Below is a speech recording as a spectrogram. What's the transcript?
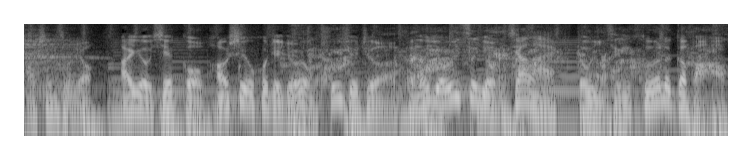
毫升左右。而有些狗刨式或者游泳初学者，可能游一次泳下来都已经喝了个饱。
